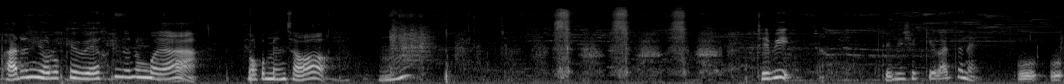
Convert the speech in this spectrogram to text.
발은 이렇게 왜 흔드는 거야? 먹으면서. 응? 제비 제비 새끼 같으네. 우우우.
